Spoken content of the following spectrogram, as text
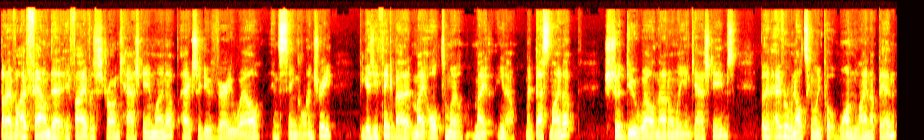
But I've I've found that if I have a strong cash game lineup, I actually do very well in single entry because you think about it, my ultimate my you know my best lineup should do well not only in cash games, but if everyone else can only put one lineup in,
